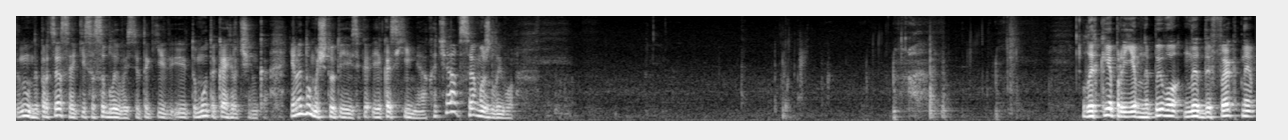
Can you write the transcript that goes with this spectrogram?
ну не процеси, а якісь особливості такі, і тому така гірчинка. Я не думаю, що тут є якась хімія, хоча все можливо. Легке, приємне пиво, не дефектне. Е,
